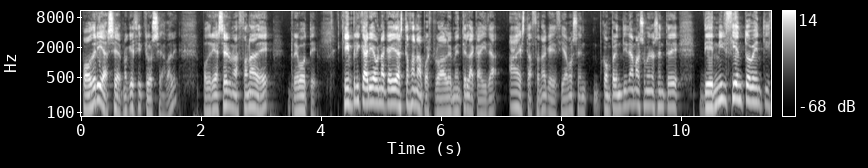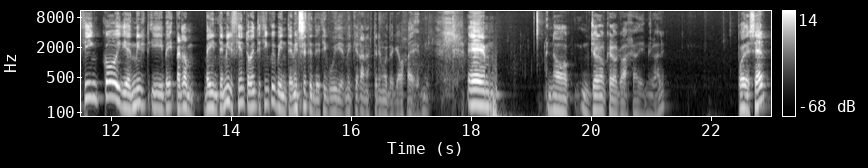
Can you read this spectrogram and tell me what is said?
podría ser, no quiere decir que lo sea, ¿vale? Podría ser una zona de rebote. ¿Qué implicaría una caída a esta zona? Pues probablemente la caída a esta zona que decíamos, en, comprendida más o menos entre 10.125 y 10.000, y, perdón, 20.125 y 20.075 y 10.000, qué ganas tenemos de que baje a 10.000. Em, no, yo no creo que baje a 10.000, ¿vale? Puede ser,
